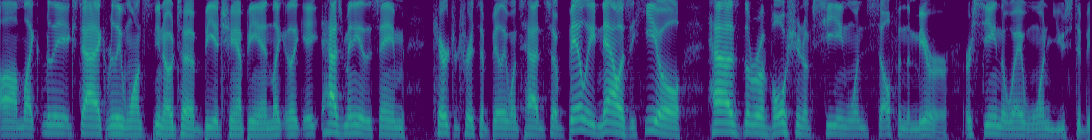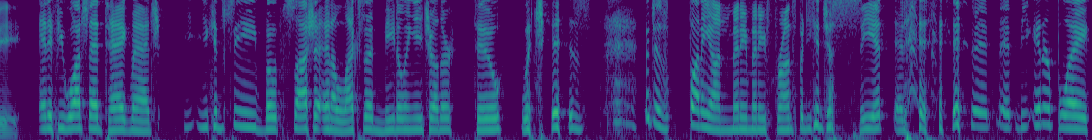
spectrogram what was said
Um, like really ecstatic, really wants you know to be a champion. Like like it has many of the same character traits that Bayley once had. And so Bayley now as a heel has the revulsion of seeing oneself in the mirror or seeing the way one used to be. And if you watch that tag match, you can see both Sasha and Alexa needling each other too, which is which is funny on many many fronts. But you can just see it, and it, it, it, the interplay,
